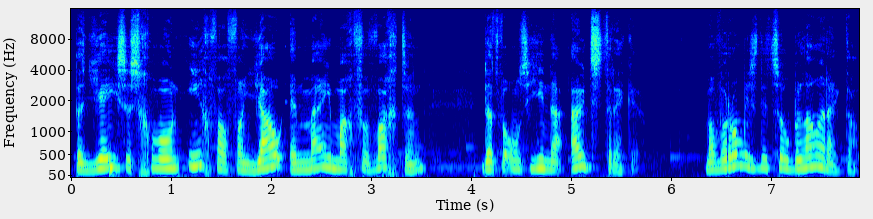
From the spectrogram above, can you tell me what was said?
dat Jezus gewoon in ieder geval van jou en mij mag verwachten dat we ons hiernaar uitstrekken. Maar waarom is dit zo belangrijk dan?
